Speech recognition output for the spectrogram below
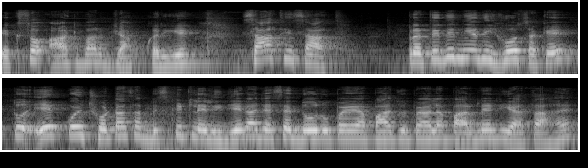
108 बार जाप करिए। साथ ही साथ प्रतिदिन यदि हो सके तो एक कोई छोटा सा बिस्किट ले लीजिएगा, जैसे दो रुपये या पाँच रुपये वाला पार्ले जी आता है।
